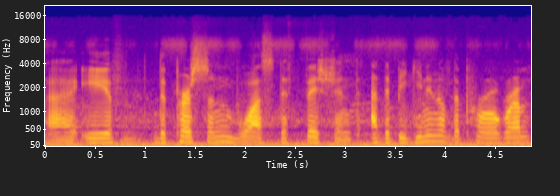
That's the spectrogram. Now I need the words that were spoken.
uh, if the person was deficient at the beginning of the program.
